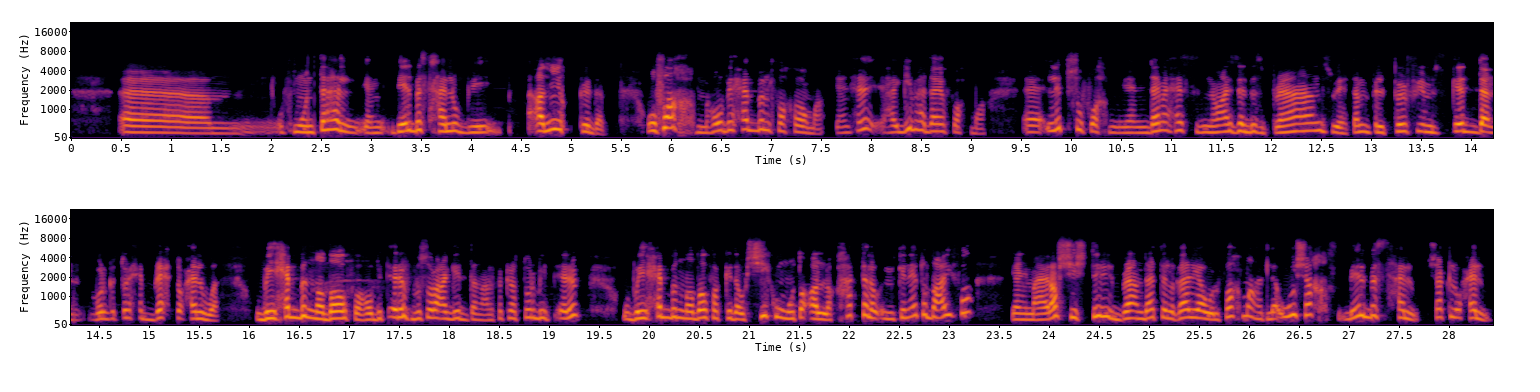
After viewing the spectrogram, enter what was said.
آم، وفي منتهى يعني بيلبس حلو بي... أنيق كده. وفخم هو بيحب الفخامة. يعني هيجيب هدايا فخمة. آه، لبسه فخم. يعني دايما يحس إن هو عايز يلبس brands ويهتم بال perfumes جدا. برج الثور يحب ريحته حلوة. وبيحب النظافة. هو بيتقرف بسرعة جدا. على فكرة الثور بيتقرف وبيحب النظافة كده وشيك ومتالق حتى لو إمكانياته ضعيفة يعني ما يعرفش يشتري ال brandات الغالية والفخمة هتلاقوه شخص بيلبس حلو شكله حلو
